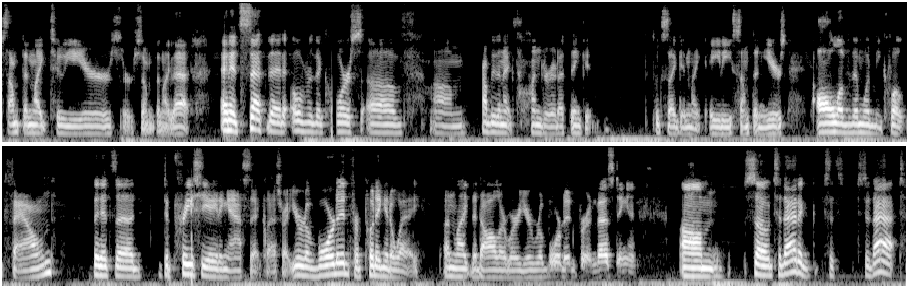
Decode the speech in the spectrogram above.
something like two years or something like that. And it's set that over the course of um, probably the next hundred, I think it looks like in like 80 something years, all of them would be quote found. But it's a depreciating asset class, right? You're rewarded for putting it away, unlike the dollar where you're rewarded for investing it. Um, so to that, to, to that,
